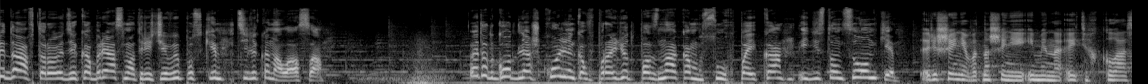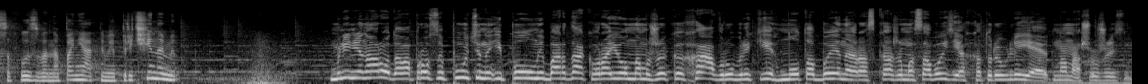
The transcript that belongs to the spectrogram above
Среда, 2 декабря. Смотрите выпуски телеканала ОСА. Этот год для школьников пройдет по знакам сухпайка и дистанционки. Решение в отношении именно этих классов вызвано понятными причинами. Мнение народа, вопросы Путина и полный бардак в районном ЖКХ в рубрике «Нота Бene» расскажем о событиях, которые влияют на нашу жизнь.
